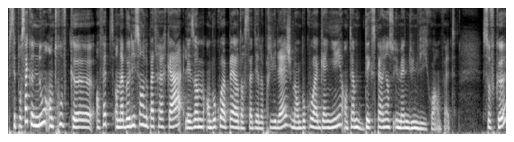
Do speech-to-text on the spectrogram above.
C'est pour ça que nous, on trouve que, en fait, en abolissant le patriarcat, les hommes ont beaucoup à perdre, c'est-à-dire le privilège, mais ont beaucoup à gagner en termes d'expérience humaine d'une vie, quoi, en fait. Sauf que,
